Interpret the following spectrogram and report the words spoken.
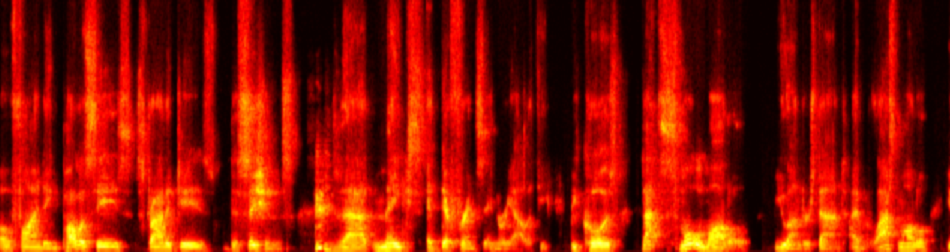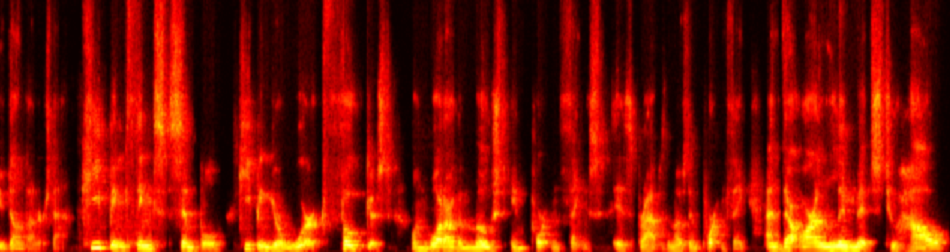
of finding policies, strategies, decisions that makes a difference in reality because That small model, you understand. I have a last model, you don't understand. Keeping things simple, keeping your work focused on what are the most important things is perhaps the most important thing. And there are limits to how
